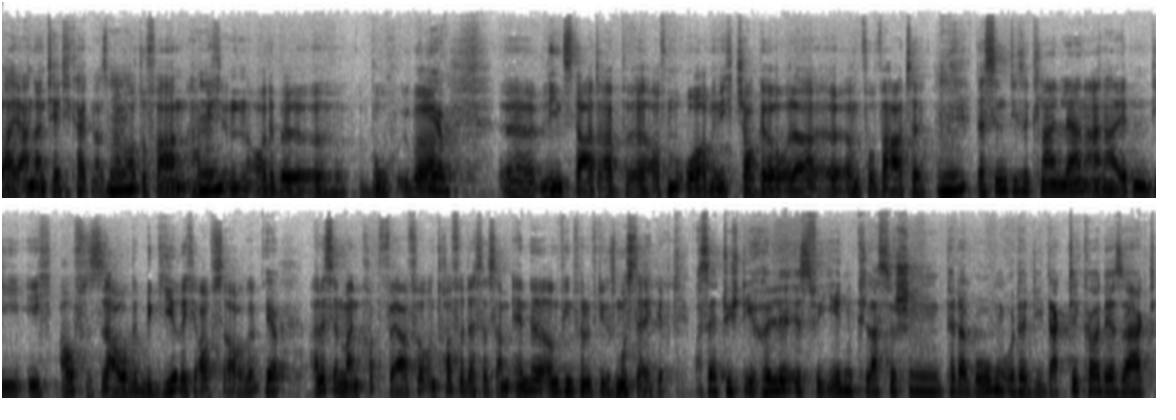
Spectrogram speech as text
bei anderen Tätigkeiten. Also beim Autofahren habe ich ein Audible-Buch über Mhm. Ja. äh, Lean Startup äh, auf dem Ohr, wenn ich jogge oder äh, irgendwo warte. Mhm. Das sind diese kleinen Lerneinheiten, die ich aufsauge, begierig aufsauge, Ja. alles in meinen Kopf werfe und hoffe, dass es am Ende irgendwie ein vernünftiges Muster ergibt. Was natürlich die Hölle ist für jeden klassischen Pädagogen oder Didaktiker, der sagt,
